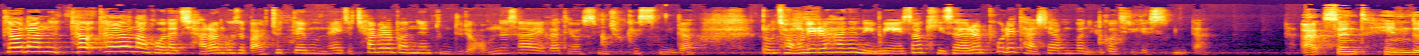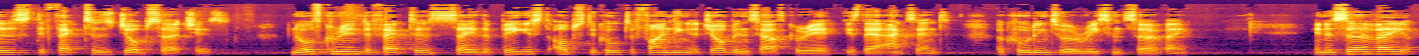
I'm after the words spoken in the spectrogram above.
태어난 타, 태어나거나 자란 곳의 말투 때문에 이제 차별받는 분들이 없는 사회가 되었으면 좋겠습니다. 그럼 정리를 하는 의미에서 기사를 폴에 다시 한번 읽어드리겠습니다. Accent hinders defectors' job searches. North Korean defectors say the biggest obstacle to finding a job in South Korea is their accent, according to a recent survey. In a survey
